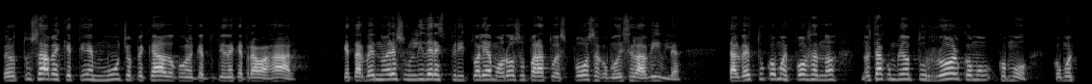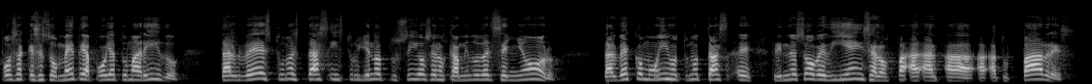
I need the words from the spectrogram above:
pero tú sabes que tienes mucho pecado con el que tú tienes que trabajar que tal vez no eres un líder espiritual y amoroso para tu esposa, como dice la Biblia. Tal vez tú como esposa no, no estás cumpliendo tu rol como, como, como esposa que se somete y apoya a tu marido. Tal vez tú no estás instruyendo a tus hijos en los caminos del Señor. Tal vez como hijo tú no estás eh, rindiendo esa obediencia a, tus padres.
